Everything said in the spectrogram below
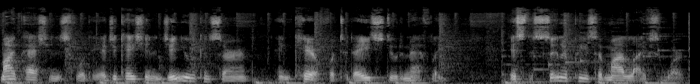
My passion is for the education and genuine concern and care for today's student athlete. It's the centerpiece of my life's work.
